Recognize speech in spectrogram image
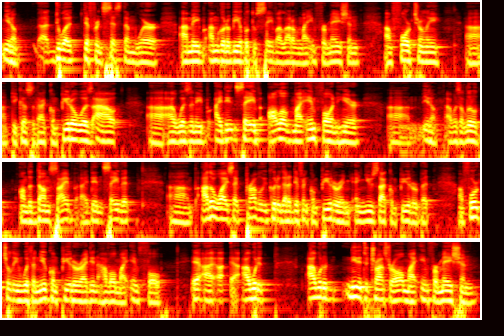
you know uh, do a different system where I'm able, I'm going to be able to save a lot of my information. Unfortunately, uh, because that computer was out, uh, I wasn't able. I didn't save all of my info in here. Um, you know, I was a little on the dumb side, but I didn't save it. Um, otherwise, I probably could have got a different computer and, and used that computer. But unfortunately, with a new computer, I didn't have all my info. I I, I would I would have needed to transfer all my information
